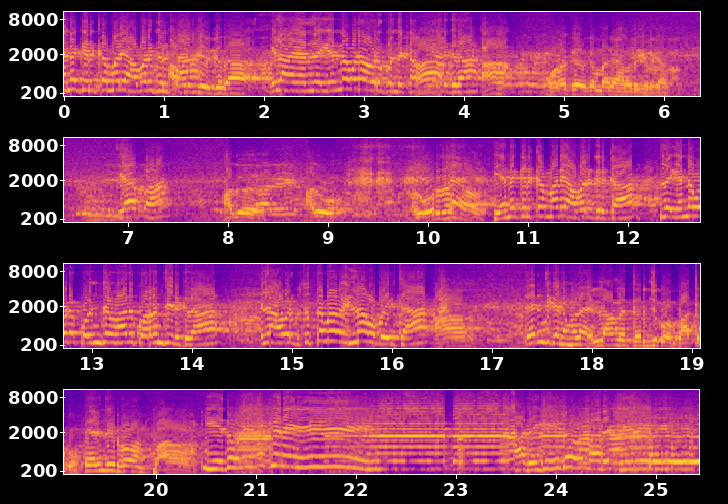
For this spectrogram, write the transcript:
எனக்கு இருக்க மாதிரி அவனுக்கு இருக்கா? அவருக்கு இருக்குதா? இல்ல என்ன விட அவருக்கு கொஞ்சம் கம்மியா இருக்குதா? உனக்கு இருக்க மாதிரி அவருக்கு இருக்காது ஏப்பா? அது அது அது ஒரு எனக்கு இருக்க மாதிரி அவருக்கு இருக்கா? இல்ல என்ன விட கொஞ்சமாவது குறைஞ்சு இருக்குதா இல்ல அவருக்கு சுத்தமாவே இல்லாம போயிருச்சா தெரிஞ்சுக்கணும்ல. எல்லாமே தெரிஞ்சுக்குவோம் பாத்துக்குவோம் தெரிஞ்சுக்கிட்டு போவோம். பா. ஏதோ நினைக்கிறேன். அதை ஏதோ மறைக்கிறேன்.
